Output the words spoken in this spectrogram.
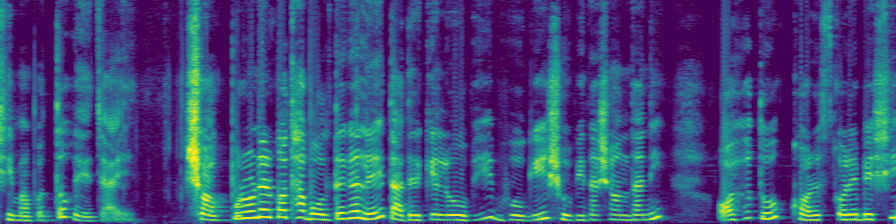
সীমাবদ্ধ হয়ে যায়। শখ পূরণের কথা বলতে গেলে তাদেরকে লোভী, ভোগী, সুবিধা সন্ধানী অহেতুক খরচ করে বেশি,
